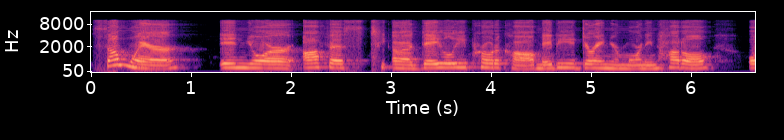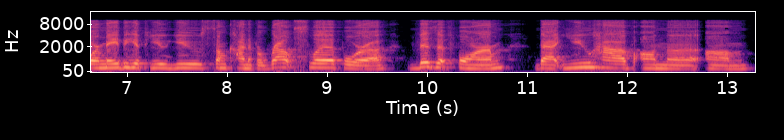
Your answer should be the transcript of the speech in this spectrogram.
somewhere in your office uh, daily protocol, maybe during your morning huddle, or maybe if you use some kind of a route slip or a visit form that you have on the um,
